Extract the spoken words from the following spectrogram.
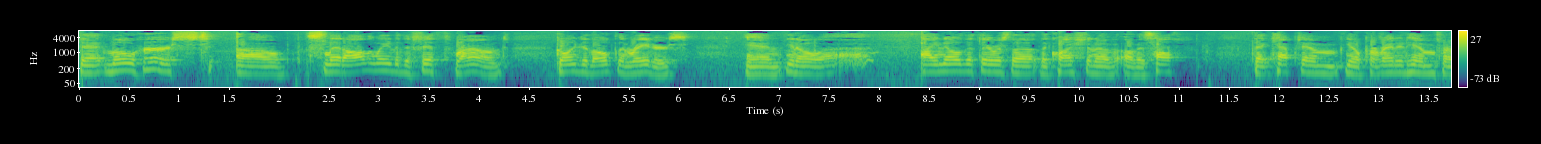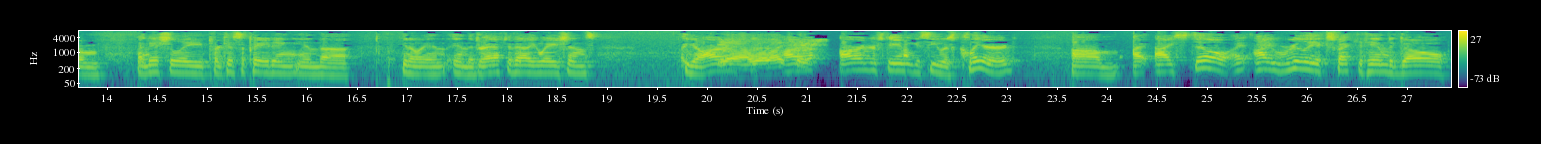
that Mo Hurst uh, slid all the way to the fifth round, going to the Oakland Raiders. And, you know, uh, I know that there was the, the question of, of his health that kept him, you know, prevented him from initially participating in the, you know, in, in the draft evaluations. You know, our, yeah, well, our, our understanding is he was cleared. Um, I, I still, I, I really expected him to go,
